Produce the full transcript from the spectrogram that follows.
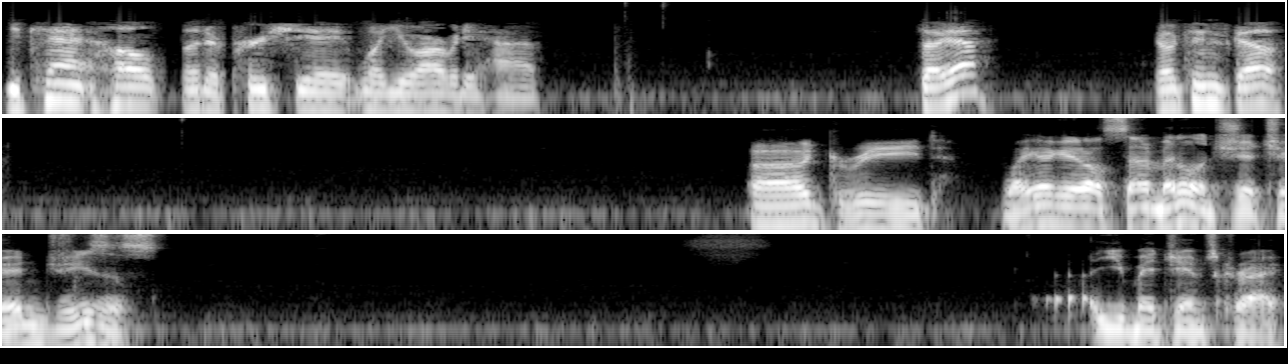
you can't help but appreciate what you already have. So yeah, go Kings, go. Agreed. Why you gotta get all sentimental and shit, Jaden? Jesus. Uh, You made James cry.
